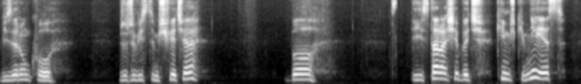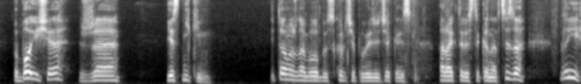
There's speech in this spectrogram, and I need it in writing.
wizerunku w rzeczywistym świecie, bo i stara się być kimś, kim nie jest, bo boi się, że jest nikim. I to można byłoby w skrócie powiedzieć, jaka jest charakterystyka narcyza. No i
